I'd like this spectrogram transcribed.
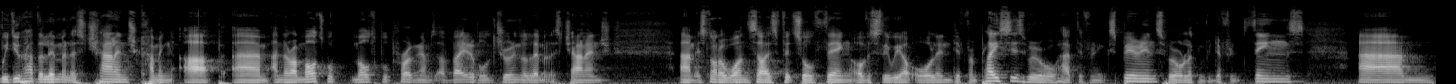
we do have the Limitless Challenge coming up, um, and there are multiple multiple programs available during the Limitless Challenge. Um, it's not a one size fits all thing. Obviously, we are all in different places. We all have different experience. We're all looking for different things. Um,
